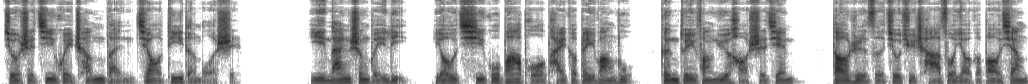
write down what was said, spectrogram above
就是机会成本较低的模式。以男生为例，由七姑八婆排个备忘录，跟对方约好时间。到日子就去茶座要个包厢，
